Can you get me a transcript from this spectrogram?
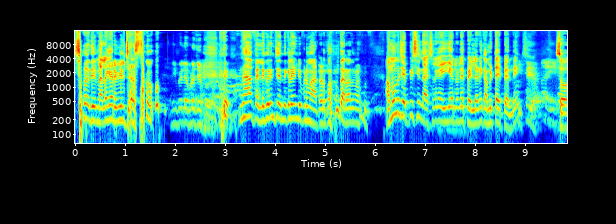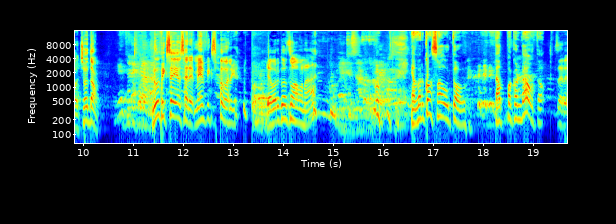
సో అది మెల్లగా రివీల్ చేస్తాం. నా పెళ్ళి గురించి ఎందుకులేండి ఇప్పుడు మాట్లాడతాం? తర్వాత మనం అమ్మమ్మ చెప్పేసింది యాక్చువల్గా ఈ ఇయర్లోనే పెళ్ళి అని కమిట్ అయిపోయింది. సో చూద్దాం. నువ్వు ఫిక్స్ అయ్యావు సరే మేము ఫిక్స్ అవ్వాలి కదా. ఎవరి కోసం అమ్మనా ఎవరి కోసం అవుతావు? తప్పకుండా అవుతావు. సరే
